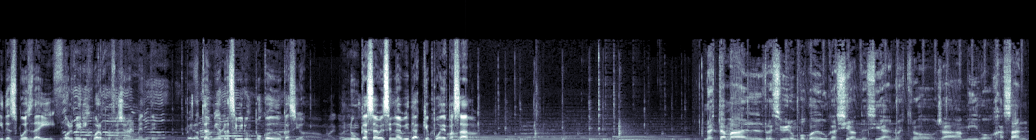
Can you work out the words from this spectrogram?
y después de ahí volver y jugar profesionalmente? Pero también recibir un poco de educación. Nunca sabes en la vida qué puede pasar. No está mal recibir un poco de educación, decía nuestro ya amigo Hassan.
